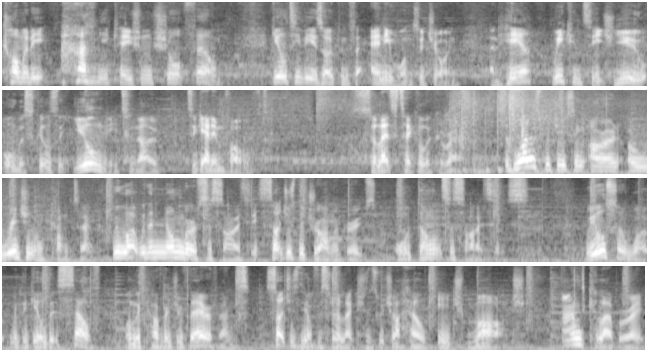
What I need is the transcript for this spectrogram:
comedy and the occasional short film. Guild TV is open for anyone to join, and here we can teach you all the skills that you'll need to know to get involved. So let's take a look around. As well as producing our own original content, we work with a number of societies, such as the drama groups or dance societies. We also work with the Guild itself on the coverage of their events, such as the officer elections which are held each March, and collaborate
